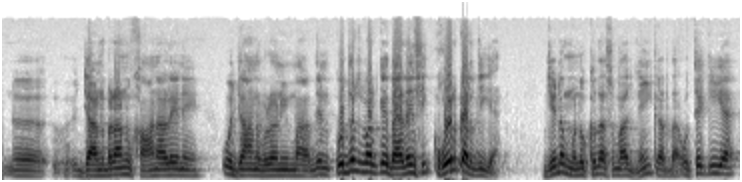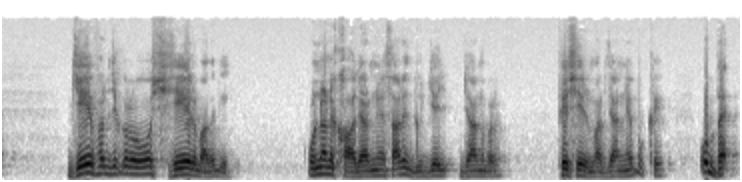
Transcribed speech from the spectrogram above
ਅਹ ਜਾਨਵਰਾਂ ਨੂੰ ਖਾਣ ਵਾਲੇ ਨੇ ਉਹ ਜਾਨਵਰਾਂ ਨੂੰ ਹੀ ਮਾਰਦੇ ਨੇ। ਕੁਦਰਤ ਵਰਗੇ ਬੈਲੈਂਸ ਇੱਕ ਹੋਰ ਕਰਦੀ ਹੈ। ਜਿਹੜਾ ਮਨੁੱਖ ਦਾ ਸਮਾਜ ਨਹੀਂ ਕਰਦਾ ਉੱਥੇ ਕੀ ਹੈ? ਜੇ ਫਰਜ਼ ਕਰੋ ਸ਼ੇਰ ਵੱਧ ਗਏ। ਉਹਨਾਂ ਨੇ ਖਾ ਜਾਣੇ ਸਾਰੇ ਦੂਜੇ ਜਾਨਵਰ ਫਿਰ ਸ਼ੇਰ ਮਰ ਜਾਂਦੇ ਆ ਭੁੱਖੇ। ਉਹ ਬੈ-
